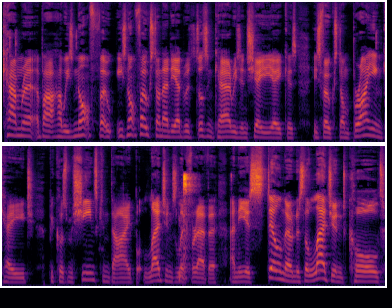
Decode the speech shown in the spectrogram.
camera about how he's not fo- he's not focused on Eddie Edwards, doesn't care, he's in Shady Acres. He's focused on Brian Cage because machines can die, but legends live forever, and he is still known as the legend called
